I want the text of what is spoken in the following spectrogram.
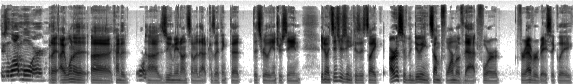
there's a lot more. But I, I want to uh, kind of yeah. uh, zoom in on some of that because I think that that's really interesting. You know, it's interesting because it's like artists have been doing some form of that for forever basically.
